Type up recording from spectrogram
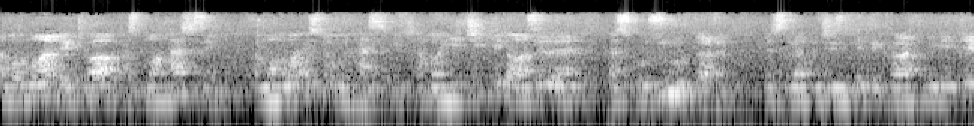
اما ما نگاه. پس ما هستیم اما ما اسممون هست هیچ. اما هیچی که ناظره پس حضور داره. مثل اون چیزی که دکارت میگه که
